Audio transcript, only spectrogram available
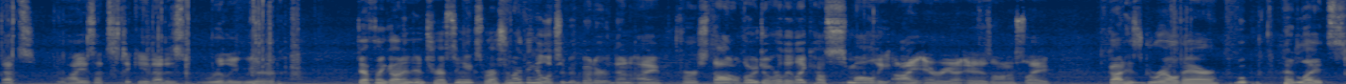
that's why is that sticky? That is really weird. Definitely got an interesting expression. I think it looks a bit better than I first thought, although I don't really like how small the eye area is, honestly. Got his grill there, Whoop, headlights.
